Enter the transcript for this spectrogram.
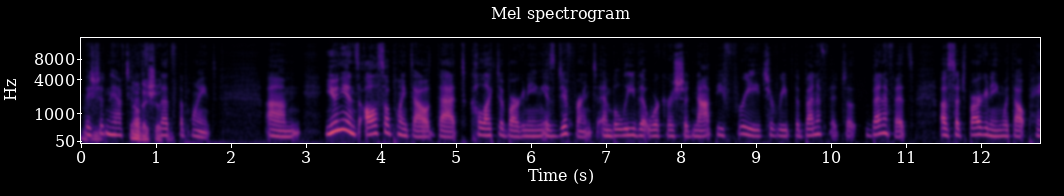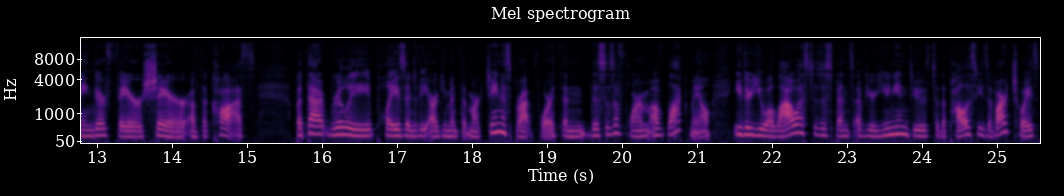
They mm-hmm. shouldn't have to. No, that's, they shouldn't. That's the point. Um, unions also point out that collective bargaining is different and believe that workers should not be free to reap the benefit, benefits of such bargaining without paying their fair share of the costs. But that really plays into the argument that Mark Janus brought forth, and this is a form of blackmail. Either you allow us to dispense of your union dues to the policies of our choice,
